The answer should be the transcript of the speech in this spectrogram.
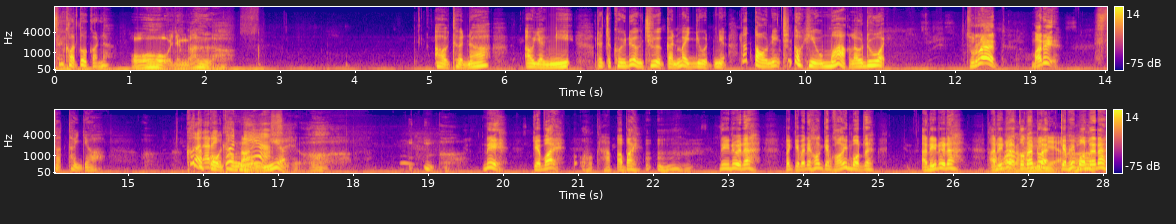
ฉันขอตัวก่อนนะ โอ้อย่างนั้นเหรอ เอาเถอะนะ เอาอย่างนี้ เราจะคุยเรื่องชื่อกันไม่หยุดเนี่ย แล้วตอนนี้ฉันก็หิวมากแล้วด้วย สุเรศมาดิสัตยาเขาเกิดตะอะไรโกนขึ้นทำไมเนี่ยเนี่ยนี่ เก็บไว้ โอ้ครับ เอาไป นี่ด้วยนะ ไปเก็บไว้ในห้องเก็บของให้หมดเลย อันนี้ด้วยนะ อันนี้ด้วยทำอะไรตัวนั้นด้วยเนี่ยเก็บให้หมดเลยนะ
